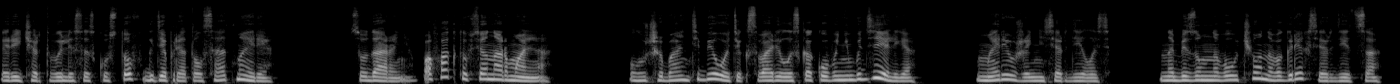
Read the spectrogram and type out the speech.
Ричард вылез из кустов, где прятался от Мэри. «Сударыня, по факту все нормально. Лучше бы антибиотик сварил из какого-нибудь зелья». Мэри уже не сердилась. На безумного ученого грех сердиться.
